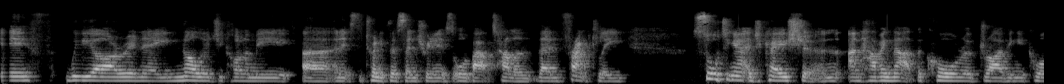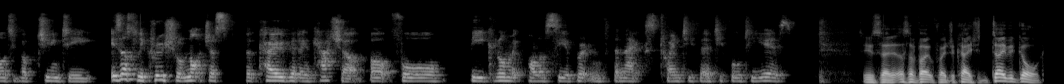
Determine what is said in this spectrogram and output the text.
if we are in a knowledge economy uh, and it's the 21st century and it's all about talent, then frankly, sorting out education and having that at the core of driving equality of opportunity is utterly crucial, not just for COVID and catch up, but for the economic policy of Britain for the next 20, 30, 40 years. So you said that's a vote for education. David Gauke.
